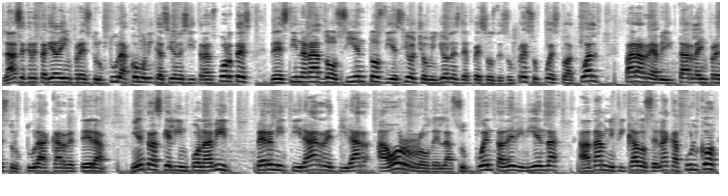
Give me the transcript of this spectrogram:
La Secretaría de Infraestructura, Comunicaciones y Transportes destinará 218 millones de pesos de su presupuesto actual para rehabilitar la infraestructura carretera. mientras que el Infonavit permitirá retirar ahorro de la subcuenta de vivienda a damnificados en Acapulco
